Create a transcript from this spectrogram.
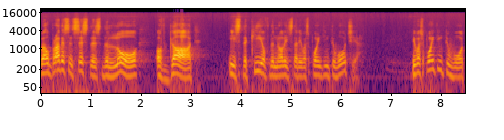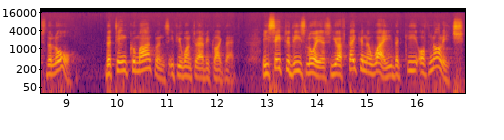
Well, brothers and sisters, the law of God is the key of the knowledge that he was pointing towards here. He was pointing towards the law, the Ten Commandments, if you want to have it like that. He said to these lawyers, You have taken away the key of knowledge.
